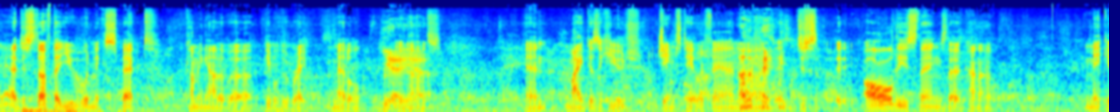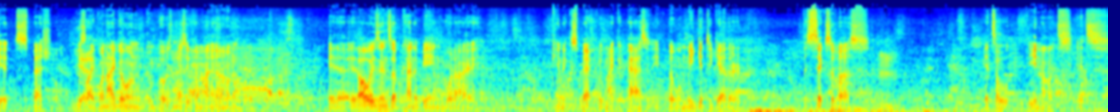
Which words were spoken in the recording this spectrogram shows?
yeah, just stuff that you wouldn't expect coming out of uh, people who write metal. or, Yeah, you know, yeah. and Mike is a huge James Taylor fan. You know, Okay. it's- it's just uh, all these things that kind of make it special. It's Yeah. like when I go and compose music on my own, it, uh, it always ends up kind of being what I can expect with my capacity. But when we get together, the six of us, Hmm. It's a you know it's it's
